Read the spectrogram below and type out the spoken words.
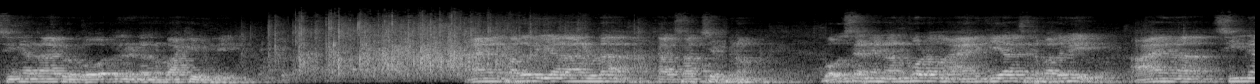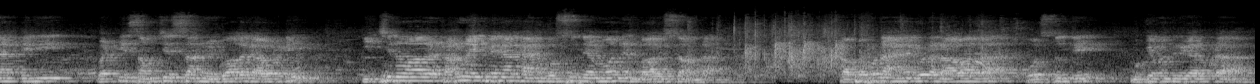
సీనియర్ నాయకుడు గోవర్ధన్ రెడ్డి అన్న బాకీ ఉంది. ఆయన పదవి ఇవ్వాలని కూడా చాలాసార్లు చెప్పినాం. బహుశా నేను అనుకోవడం ఆయనకి ఇవ్వాల్సిన పదవి ఆయన సీనియారిటీని బట్టి సంచిస్తాను ఇవ్వాలి కాబట్టి ఇచ్చిన వాళ్ళ టర్న్ అయిపోయినాక ఆయనకు వస్తుందేమో అని నేను భావిస్తా ఉన్నా తప్పకుండా ఆయన కూడా రావాలా? వస్తుంది. ముఖ్యమంత్రి గారు కూడా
